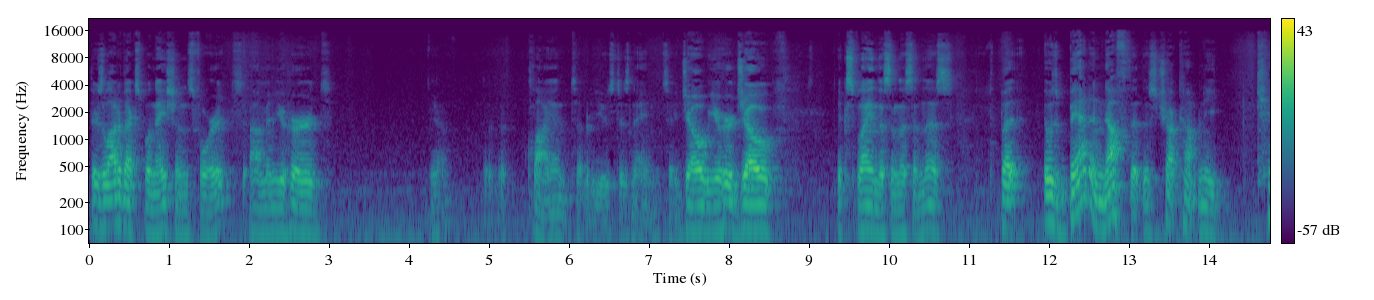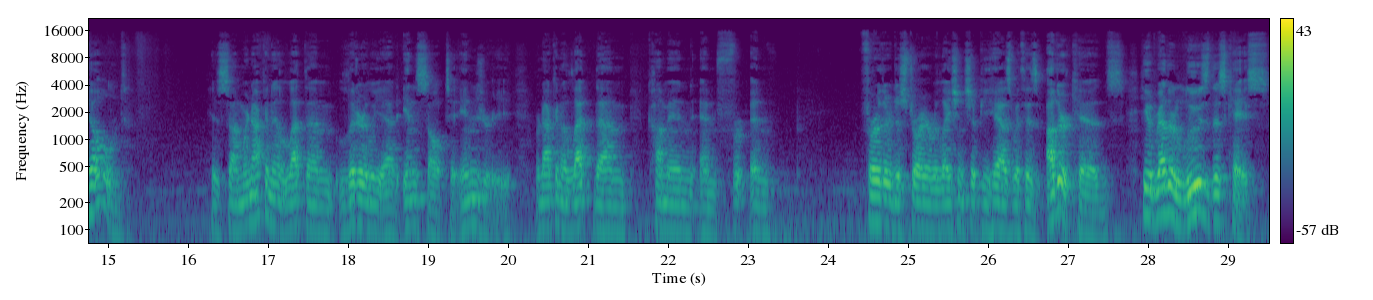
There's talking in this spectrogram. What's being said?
There's a lot of explanations for it, um, and you heard, you know, the, the client, I would have used his name, say, Joe, you heard Joe explain this and this and this. But it was bad enough that this truck company killed his son. We're not going to let them literally add insult to injury. We're not going to let them come in and and further destroy a relationship he has with his other kids. He would rather lose this case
